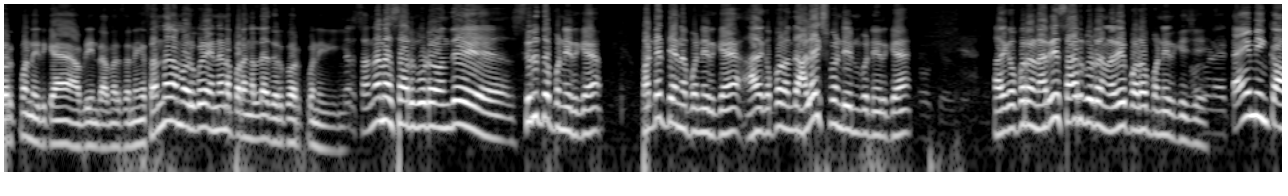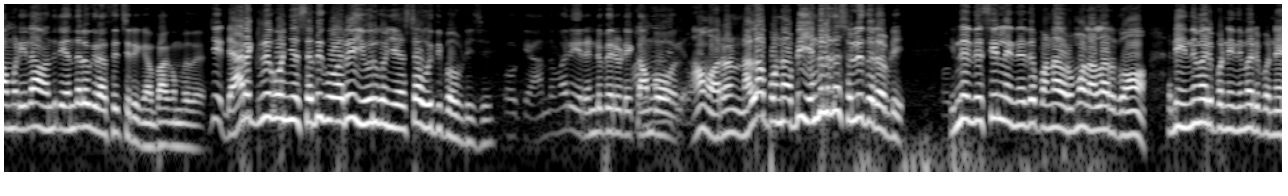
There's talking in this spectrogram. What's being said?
ஒர்க் பண்ணியிருக்கேன் அப்படின்ற மாதிரி சொன்னீங்க. சந்தனம் அவர் கூட என்னென்ன படங்கள்ல இது வரைக்கும் ஒர்க் பண்ணியிருக்கீங்க? சார் சந்தன சார் கூட வந்து சிறுத்தை பண்ணியிருக்கேன் பட்டத்தேனை பண்ணியிருக்கேன் அதுக்கப்புறம் வந்து அலெக்ஸ் பண்டியன் பண்ணியிருக்கேன். அதுக்கப்புறம் நிறைய சார் கூட நிறைய படம் பண்ணியிருக்கேன் ஜி. டைமிங் காமெடிலாம் வந்துட்டு எந்த அளவுக்கு ரசிச்சிருக்கேன் பார்க்கும்போது? ஜி டேரக்டர் கொஞ்சம் செதுக்குவார் இவரு கொஞ்சம் எக்ஸ்ட்ரா ஊற்றிப்பா அப்படி ஜி. ஓகே அந்த மாதிரி ரெண்டு பேருடைய காம்போ ஆமாம் நல்லா பண்ண அப்படி எங்களுக்கும் சொல்லித் தரும் அப்படி. இந்த இந்த சீனில் இந்த இது பண்ணால் ரொம்ப நல்லா இருக்கும் நீ இந்த மாதிரி பண்ணு இந்த மாதிரி பண்ணு.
